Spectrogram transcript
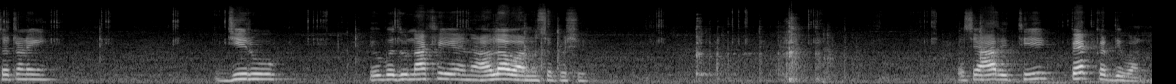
ચટણી, જીરું, એવું બધું નાખી અને હલાવવાનું છે પછી. પછી આ રીતથી પેક કરી દેવાનું.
